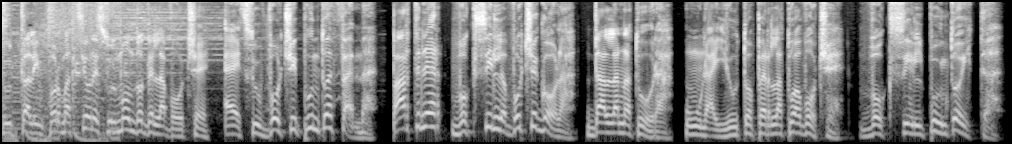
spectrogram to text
Tutta l'informazione sul mondo della voce è su voci.fm. Partner Voxil Voce Gola. Dalla natura. Un aiuto per la tua voce. Voxil.it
